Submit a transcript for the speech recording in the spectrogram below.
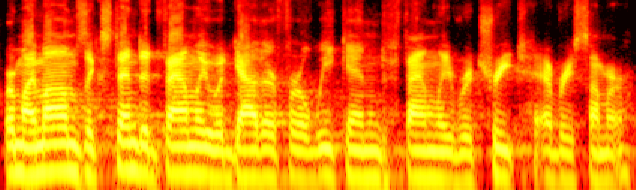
where my mom's extended family would gather for a weekend family retreat every summer.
